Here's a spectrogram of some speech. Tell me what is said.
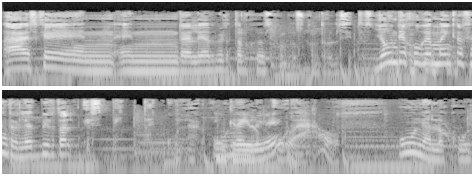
Ah, es que en, en realidad virtual juegas con los controlcitos. Yo un día jugué Minecraft en realidad virtual espectacular. Increíble. Una locura. Una locura.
